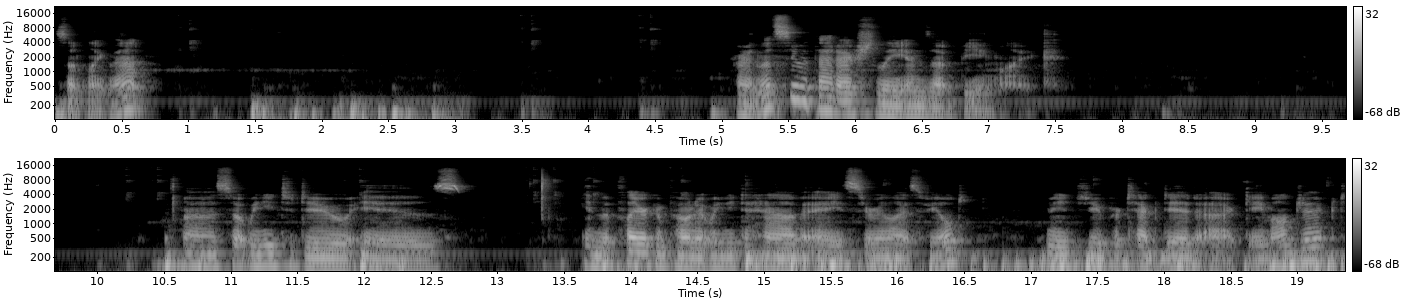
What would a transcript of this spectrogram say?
Something like that. All right, let's see what that actually ends up being like. Uh, so what we need to do is, in the player component, we need to have a serialized field. We need to do protected uh, game object.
